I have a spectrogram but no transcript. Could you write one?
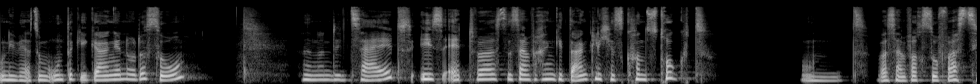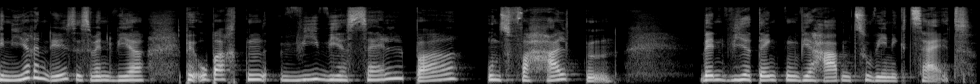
Universum untergegangen oder so, sondern die Zeit ist etwas, das ist einfach ein gedankliches Konstrukt. Und was einfach so faszinierend ist, ist, wenn wir beobachten, wie wir selber uns verhalten, wenn wir denken, wir haben zu wenig Zeit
